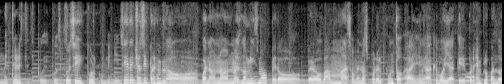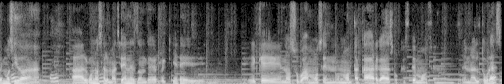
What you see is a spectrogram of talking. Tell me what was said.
meter este tipo de cosas. Pues sí. Por conveniencia. Sí, de hecho sí, por ejemplo, bueno, no, no es lo mismo, pero, pero va más o menos por el punto. ¿A, a qué voy? A que, por ejemplo, cuando hemos ido a, algunos almacenes donde requiere eh, que nos subamos en un montacargas o que estemos en, en alturas,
